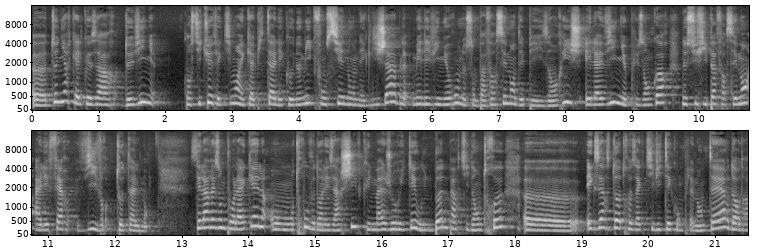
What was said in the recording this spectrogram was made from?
Euh, tenir quelques arts de vigne constitue effectivement un capital économique foncier non négligeable, mais les vignerons ne sont pas forcément des paysans riches et la vigne, plus encore, ne suffit pas forcément à les faire vivre totalement. C'est la raison pour laquelle on trouve dans les archives qu'une majorité ou une bonne partie d'entre eux euh, exercent d'autres activités complémentaires, d'ordre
